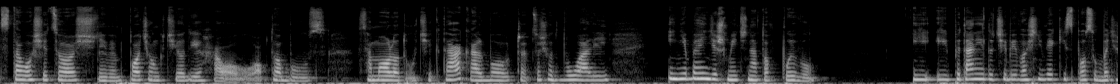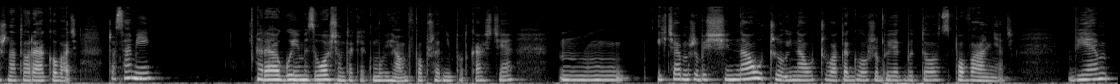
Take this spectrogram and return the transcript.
stało się coś, nie wiem, pociąg ci odjechał, autobus, samolot uciekł, tak? Albo coś odwołali i nie będziesz mieć na to wpływu. I, I pytanie do ciebie właśnie, w jaki sposób będziesz na to reagować. Czasami reagujemy złością, tak jak mówiłam w poprzednim podcaście. Mm, I chciałabym, żebyś się nauczył i nauczyła tego, żeby jakby to spowalniać. Wiem,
